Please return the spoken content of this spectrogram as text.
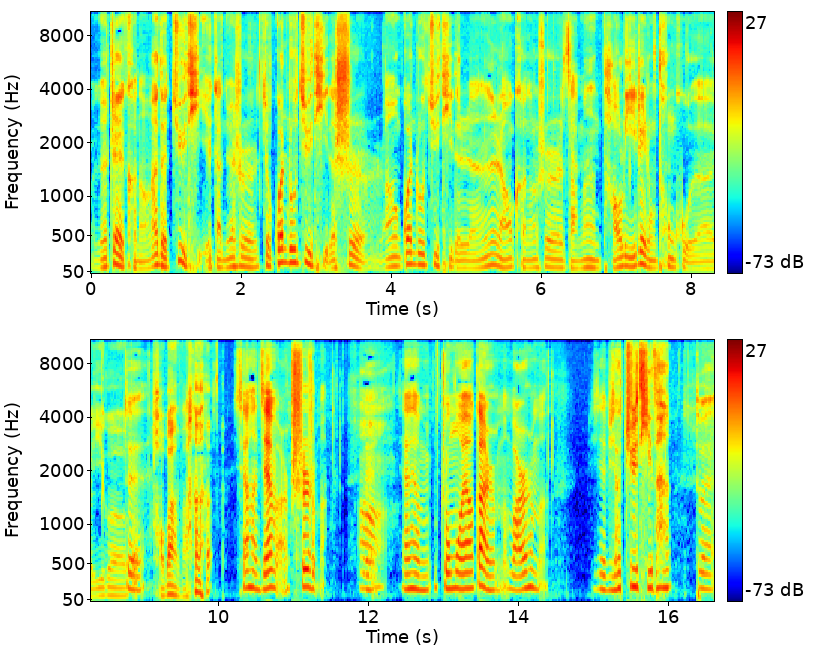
我觉得这可能，哎，对，具体感觉是就关注具体的事，然后关注具体的人，然后可能是咱们逃离这种痛苦的一个对，好办法。想想今天晚上吃什么，嗯，想想周末要干什么，玩什么，一些比较具体的，对，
